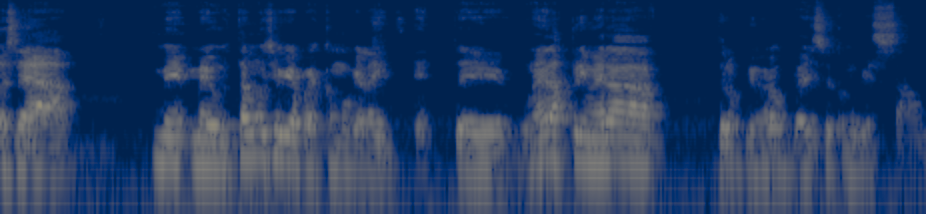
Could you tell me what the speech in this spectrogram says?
o sea, me, me gusta mucho que pues como que like, este, una de las primeras, de los primeros versos como que sound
